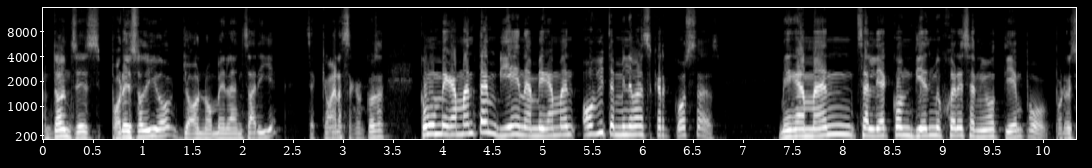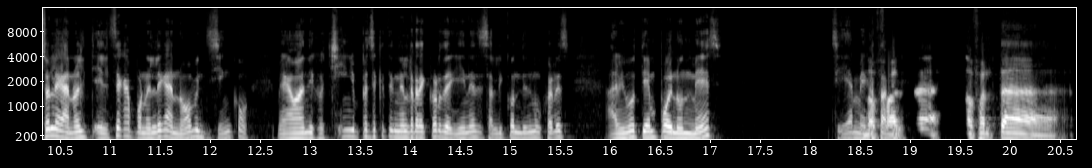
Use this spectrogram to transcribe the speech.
Entonces, por eso digo, yo no me lanzaría. Sé que van a sacar cosas. Como Megaman también, a Megaman, obvio también le van a sacar cosas. Megaman salía con 10 mujeres al mismo tiempo. Por eso le ganó, el, ese japonés le ganó 25. Megaman dijo, ching, yo pensé que tenía el récord de Guinness de salir con 10 mujeres al mismo tiempo en un mes. Sí, a no falta, no falta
